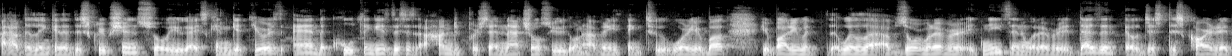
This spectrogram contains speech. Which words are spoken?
I have the link in the description so you guys can get yours. And the cool thing is this is 100% natural so you don't have anything to worry about. Your body would, will uh, absorb whatever it needs and whatever it doesn't it'll just discard it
